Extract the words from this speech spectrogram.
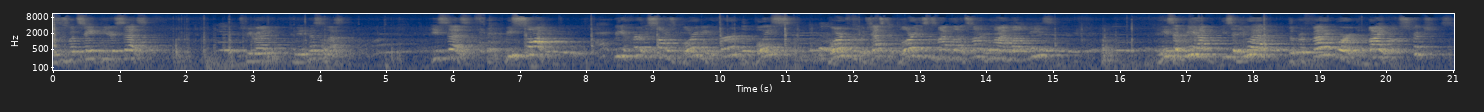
This is what St. Peter says, which we read in the epistle lesson. He says, We saw him. We heard, we saw his glory. We heard the voice born from the majestic glory. This is my beloved Son, in whom I am well pleased. And he said, We have, he said, you have the prophetic word, the Bible, the scriptures,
